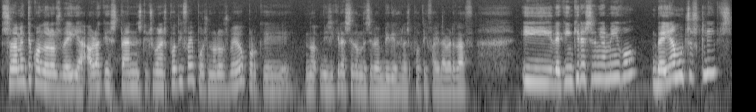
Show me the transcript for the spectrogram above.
solamente cuando los veía. Ahora que están exclusivo en Spotify, pues no los veo porque no- ni siquiera sé dónde se ven vídeos en Spotify, la verdad. Y de quién quiere ser mi amigo, veía muchos clips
